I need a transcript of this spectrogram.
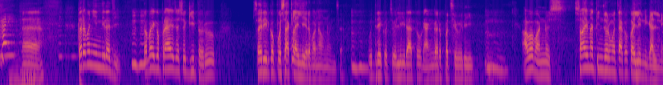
है अँ, तर पनि इन्दिराजी तपाईँको प्राय जसो गीतहरू शरीरको पोसाकलाई लिएर बनाउनुहुन्छ। उद्रेको चोली रातो घाङ्गर पछ्यौरी। अब भन्नुहोस् सयमा तिनजोर मोचाको कहिले निकाल्ने?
